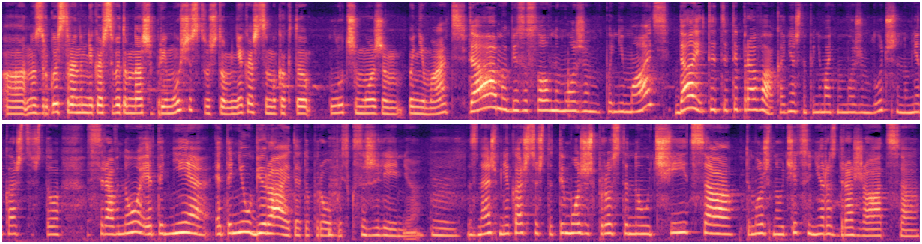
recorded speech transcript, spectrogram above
А, но, с другой стороны, мне кажется, в этом наше преимущество, что, мне кажется, мы как-то лучше можем понимать. Да, мы, безусловно, можем понимать. Да, ты, ты, ты права, конечно, понимать мы можем лучше, но мне кажется, что все равно это не, это не убирает эту пропасть, к сожалению. Mm. Знаешь, мне кажется, что ты можешь просто научиться, ты можешь научиться не раздражаться,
